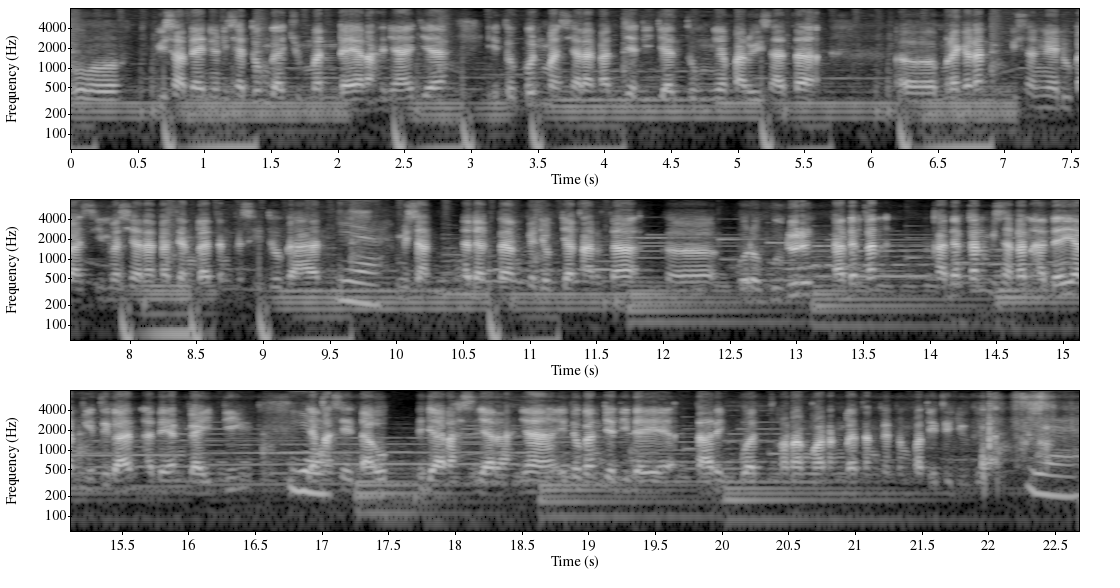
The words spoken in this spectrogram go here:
oh, wisata Indonesia tuh nggak cuma daerahnya aja itu pun masyarakat jadi jantungnya pariwisata uh, mereka kan bisa ngedukasi masyarakat yang datang ke situ kan. Yeah. Misalnya datang ke Yogyakarta ke Borobudur, kadang kan kadang kan misalkan ada yang itu kan, ada yang guiding yeah. yang ngasih tahu sejarah-sejarahnya. Itu kan jadi daya tarik buat orang-orang datang ke tempat itu juga. Iya. Yeah.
